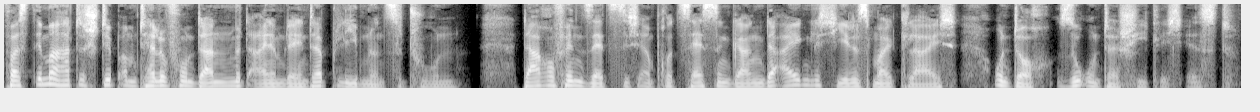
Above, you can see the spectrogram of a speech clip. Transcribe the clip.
Fast immer hatte Stipp am Telefon dann mit einem der Hinterbliebenen zu tun. Daraufhin setzt sich ein Prozess in Gang, der eigentlich jedes Mal gleich und doch so unterschiedlich ist.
